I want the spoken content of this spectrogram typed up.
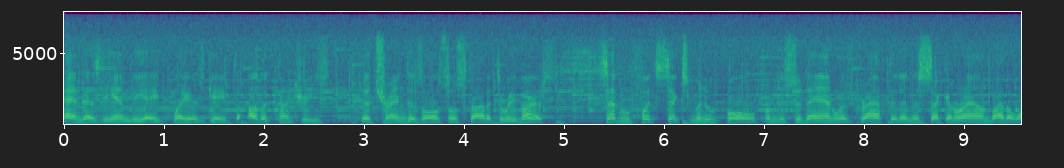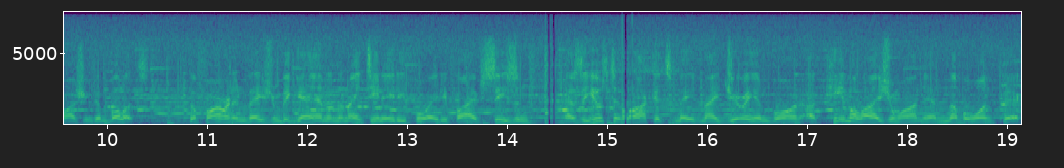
And as the NBA players gave to other countries, the trend has also started to reverse. Seven foot six Manute Bol from the Sudan was drafted in the second round by the Washington Bullets. The foreign invasion began in the 1984-85 season as the Houston Rockets made Nigerian-born Akeem Olajuwon their number one pick.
